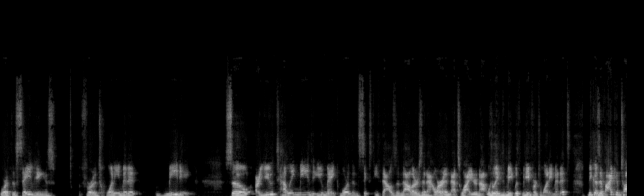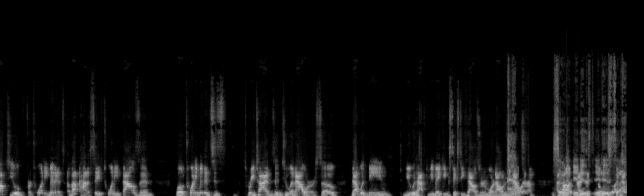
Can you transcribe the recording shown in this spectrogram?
worth of savings for a 20 minute meeting so, are you telling me that you make more than $60,000 an hour and that's why you're not willing to meet with me for 20 minutes? Because if I can talk to you for 20 minutes about how to save 20,000, well, 20 minutes is three times into an hour. So, that would mean you would have to be making 60,000 or more dollars an hour. so it, is it is like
